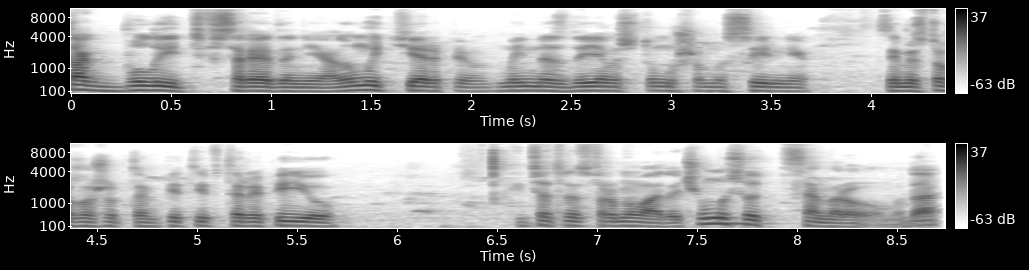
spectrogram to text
так болить всередині, а ну ми терпимо, ми не здаємося тому, що ми сильні, замість того, щоб там піти в терапію і це трансформувати. Чомусь от це ми робимо. Да?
